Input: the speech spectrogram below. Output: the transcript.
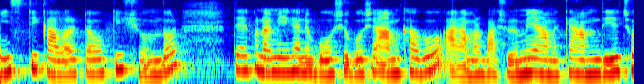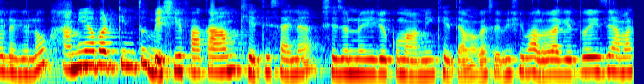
মিষ্টি কালারটাও কি সুন্দর। তো এখন আমি এখানে বসে বসে আম খাব আর আমার বাসুর মেয়ে আমাকে আম দিয়ে চলে গেল। আমি আবার কিন্তু বেশি ফাঁকা আম খেতে চাই না, সেজন্য এইরকম আমি খেতে আমার কাছে বেশি ভালো লাগে। তো এই যে আমার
